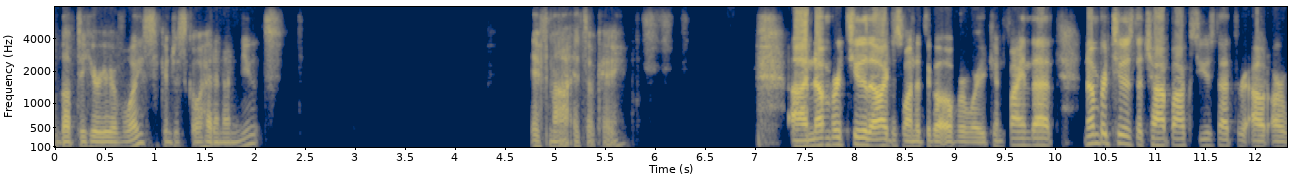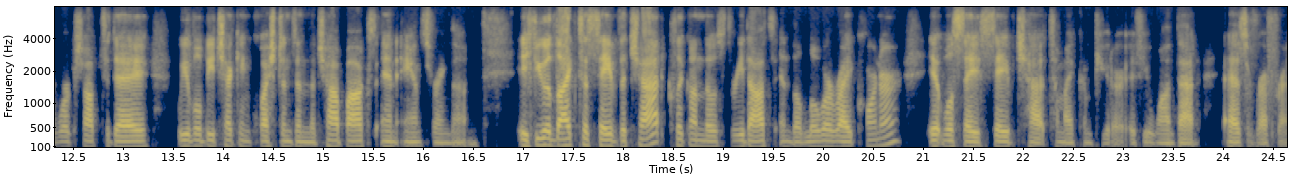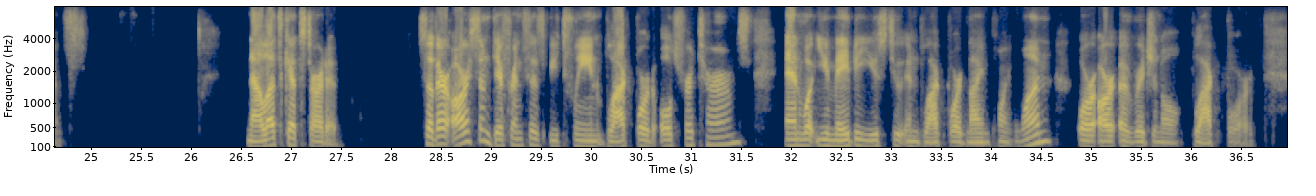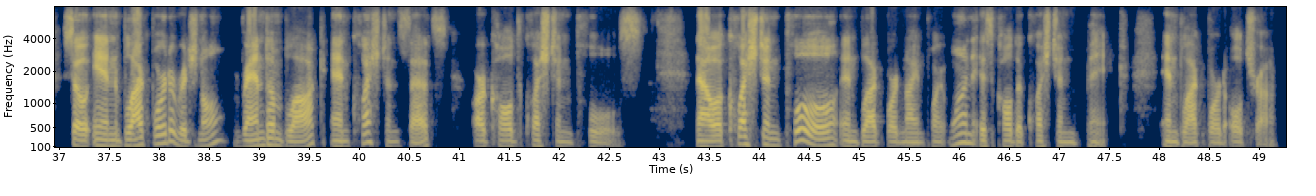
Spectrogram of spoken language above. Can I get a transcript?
Would love to hear your voice. You can just go ahead and unmute. If not, it's okay. Uh, number two, though, I just wanted to go over where you can find that. Number two is the chat box. Use that throughout our workshop today. We will be checking questions in the chat box and answering them. If you would like to save the chat, click on those three dots in the lower right corner. It will say save chat to my computer if you want that as a reference. Now let's get started. So there are some differences between Blackboard Ultra terms and what you may be used to in Blackboard 9.1 or our original Blackboard. So in Blackboard Original, random block and question sets are called question pools. Now a question pool in Blackboard 9.1 is called a question bank in Blackboard Ultra.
